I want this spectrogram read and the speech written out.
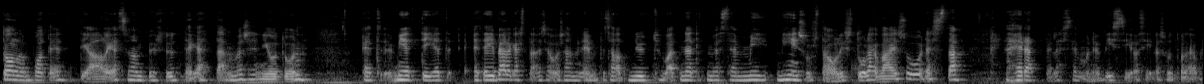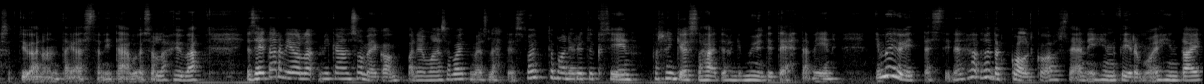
tuolla on potentiaali, että se on pystynyt tekemään tämmöisen jutun että miettii, että et ei pelkästään se osaaminen, mitä sä oot nyt, vaan näytät myös sen, mi- mihin susta olisi tulevaisuudessa. Ja herättele semmoinen visio siinä sun tulevassa työnantajassa, niin tämä voisi olla hyvä. Ja se ei tarvi olla mikään somekampanja, vaan sä voit myös lähteä soittamaan yrityksiin, varsinkin jos sä haet johonkin myyntitehtäviin, niin myy itse sinne. Soita cold callsia niihin firmoihin tai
